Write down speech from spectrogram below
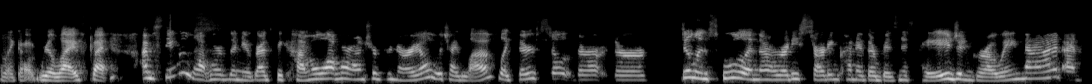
like a real life, but I'm seeing a lot more of the new grads become a lot more entrepreneurial, which I love. Like they're still they're they're still in school and they're already starting kind of their business page and growing that. And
